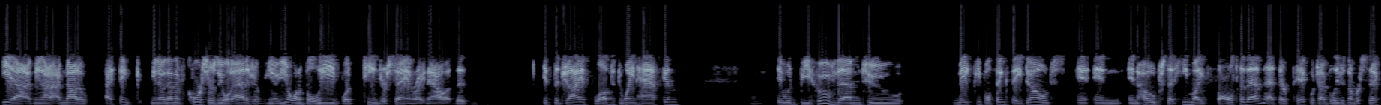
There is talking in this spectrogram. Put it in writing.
yeah, I mean, I, I'm not a. I think you know. Then of course there's the old adage of you know you don't want to believe what teams are saying right now. That if the Giants loved Dwayne Haskins, it would behoove them to make people think they don't in, in, in hopes that he might fall to them at their pick, which I believe is number six,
